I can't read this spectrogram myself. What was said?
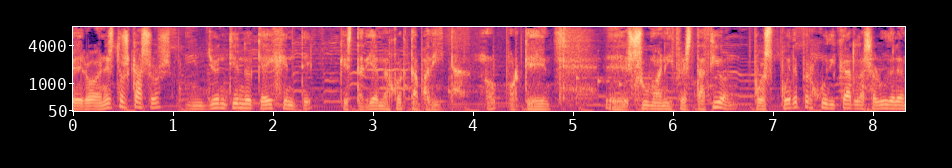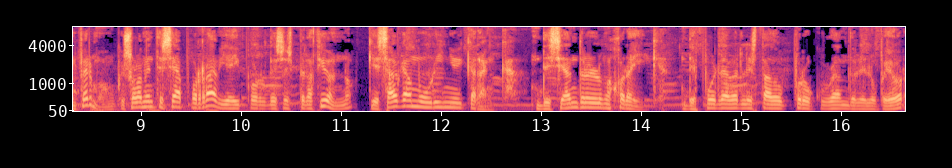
Pero en estos casos yo entiendo que hay gente que estaría mejor tapadita, ¿no? Porque eh, su manifestación pues puede perjudicar la salud del enfermo, aunque solamente sea por rabia y por desesperación, ¿no? Que salga Mourinho y Caranca deseándole lo mejor a Iker, después de haberle estado procurándole lo peor,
